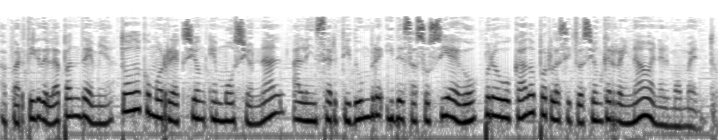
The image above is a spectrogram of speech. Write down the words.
a partir de la pandemia, todo como reacción emocional a la incertidumbre y desasosiego provocado por la situación que reinaba en el momento.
